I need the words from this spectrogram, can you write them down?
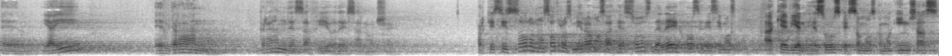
Él. Y ahí el gran, gran desafío de esa noche. Porque si solo nosotros miramos a Jesús de lejos y decimos, ah, qué bien Jesús, que somos como hinchas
